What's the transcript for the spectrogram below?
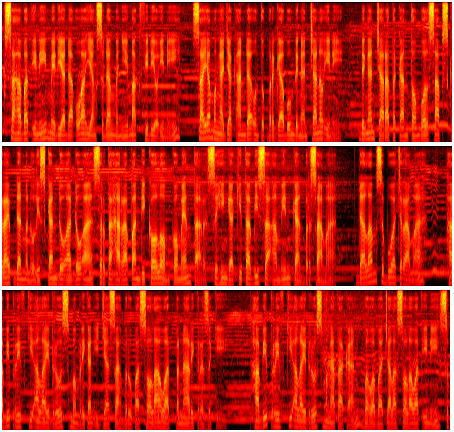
Untuk sahabat ini media dakwah yang sedang menyimak video ini, saya mengajak Anda untuk bergabung dengan channel ini, dengan cara tekan tombol subscribe dan menuliskan doa-doa serta harapan di kolom komentar sehingga kita bisa aminkan bersama. Dalam sebuah ceramah, Habib Rifki Alaidrus memberikan ijazah berupa solawat penarik rezeki. Habib Rifki Alaidrus mengatakan bahwa bacalah solawat ini 10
